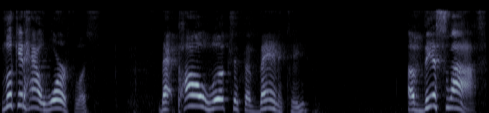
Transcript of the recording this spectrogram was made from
Look at how worthless that Paul looks at the vanity of this life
